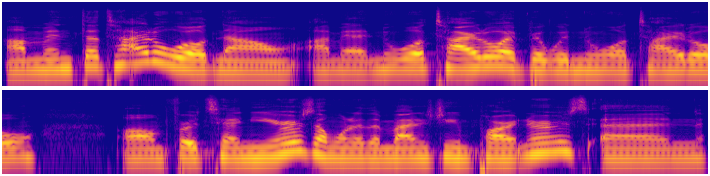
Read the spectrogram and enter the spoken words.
I'm in the title world now. I'm at NU World Title. I've been with NU World Title um, for 10 years. I'm one of the managing partners, and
